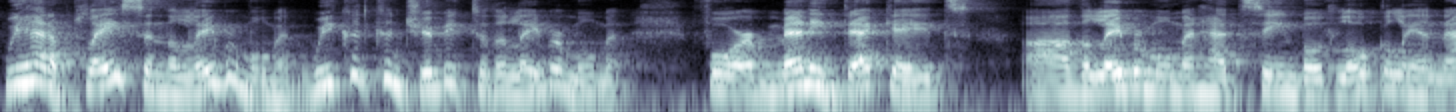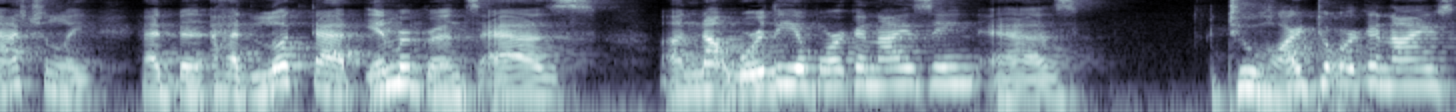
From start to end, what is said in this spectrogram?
We had a place in the labor movement. We could contribute to the labor movement for many decades. Uh, the labor movement had seen both locally and nationally had been had looked at immigrants as uh, not worthy of organizing, as too hard to organize,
